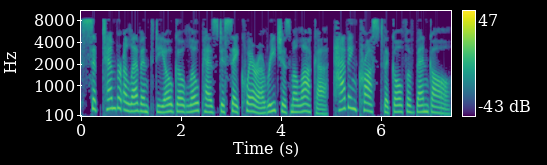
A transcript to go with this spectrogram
September 11 – Diogo López de Sequeira reaches Malacca, having crossed the Gulf of Bengal.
